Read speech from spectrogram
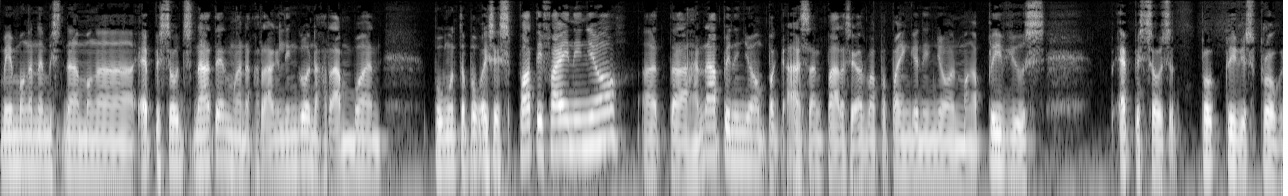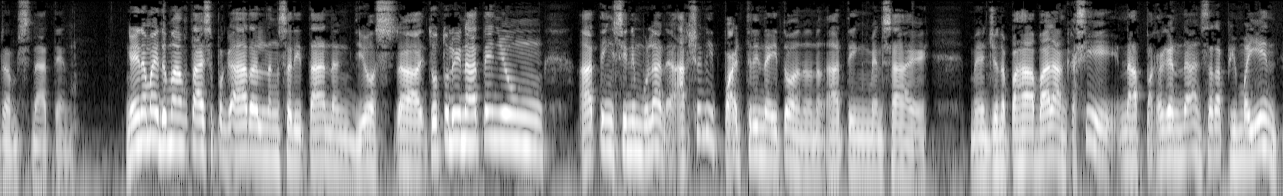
may mga namiss na mga episodes natin, mga nakaraang linggo, nakaraang buwan, pumunta po kayo sa Spotify ninyo at uh, hanapin ninyo ang pag-asang para sa iyo at mapapakinggan ninyo ang mga previous episodes at pro- previous programs natin. Ngayon naman dumako tayo sa pag-aaral ng salita ng Diyos. Uh, itutuloy natin yung ating sinimulan. Actually, part 3 na ito no, ng ating mensahe. Medyo napahaba lang kasi napakaganda, ang sarap himayin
